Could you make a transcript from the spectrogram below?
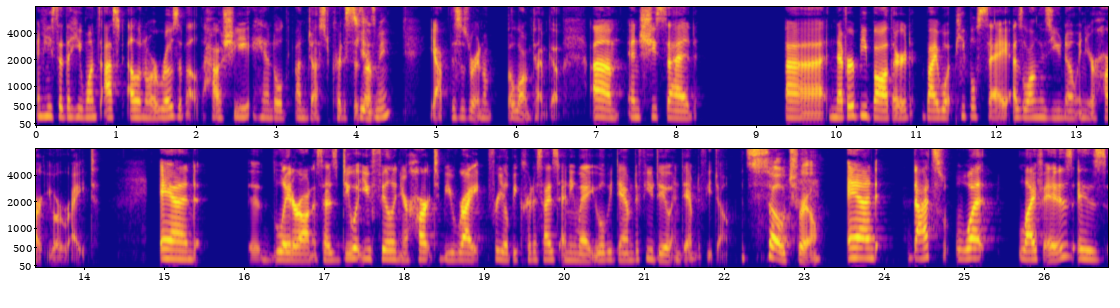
And he said that he once asked Eleanor Roosevelt how she handled unjust criticism. Excuse me. Yeah, this was written a, a long time ago. Um, and she said, uh, never be bothered by what people say as long as you know in your heart you're right. And uh, later on it says, do what you feel in your heart to be right, for you'll be criticized anyway. You will be damned if you do and damned if you don't. It's so true. And that's what life is is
